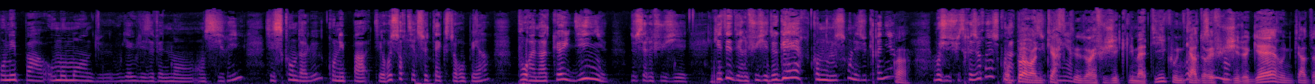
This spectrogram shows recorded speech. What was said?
qu'on n'ait pas, au moment de, où il y a eu les événements en Syrie, c'est scandaleux qu'on n'ait pas fait ressortir ce texte européen pour un accueil digne de ces réfugiés, qui étaient des réfugiés de guerre, comme nous le sont les Ukrainiens. Moi, je suis très heureuse qu'on On peut avoir une carte de réfugiés climatiques ou une carte de réfugiés de guerre, une carte.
